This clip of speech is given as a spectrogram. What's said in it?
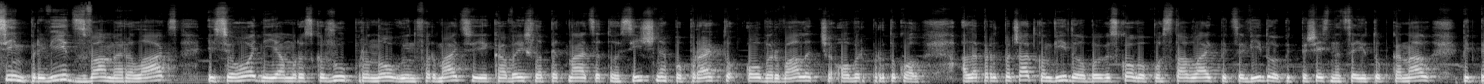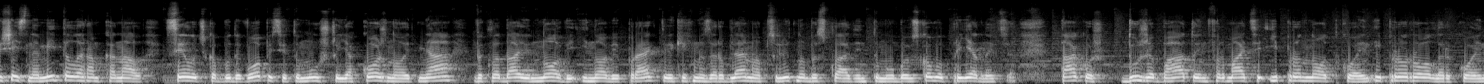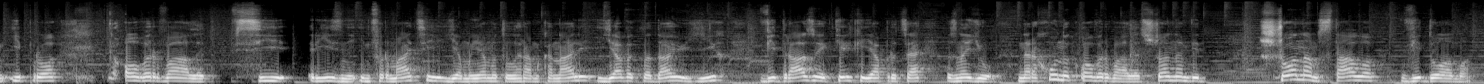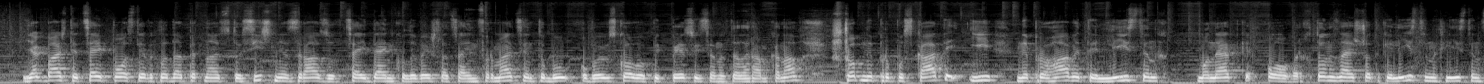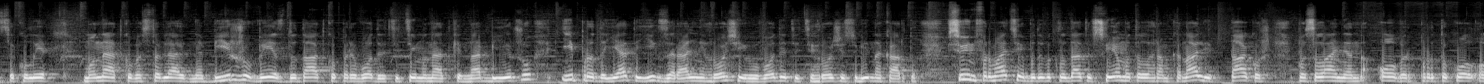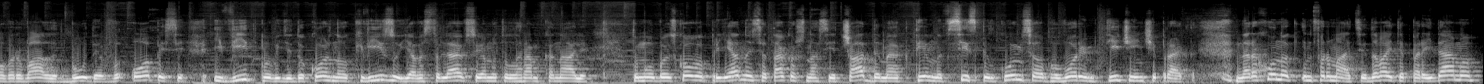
Всім привіт! З вами Релакс. І сьогодні я вам розкажу про нову інформацію, яка вийшла 15 січня по проекту Overwallet чи Overprotocol. Але перед початком відео обов'язково постав лайк під це відео, підпишись на цей YouTube канал, підпишись на мій телеграм-канал. Силочка буде в описі, тому що я кожного дня викладаю нові і нові проекти, в яких ми заробляємо абсолютно без вкладень, тому обов'язково приєднуйтеся. Також дуже багато інформації і про Notcoin, і про Rollercoin, і про Overwallet. Всі різні інформації є в моєму телеграм-каналі. Я викладаю їх відразу, як тільки я про це знаю. На рахунок Overwallet, що нам від що нам стало відомо. Як бачите, цей пост я викладав 15 січня, зразу в цей день, коли вийшла ця інформація, тому обов'язково підписуйся на телеграм-канал, щоб не пропускати і не прогавити лістинг монетки Over. Хто не знає, що таке лістинг, лістинг це коли монетку виставляють на біржу, ви з додатку переводите ці монетки на біржу і продаєте їх за реальні гроші і виводите ці гроші собі на карту. Всю інформацію я буду викладати в своєму телеграм-каналі. Також посилання на Over протокол Overwallet буде в описі. І відповіді до кожного квізу я виставляю в своєму телеграм-каналі. Тому обов'язково приєднуйся. Також у нас є чат, де ми активно всі спілкуємося, обговорюємо ті чи інші проекти. На рахунок інформації, давайте перейдемо.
